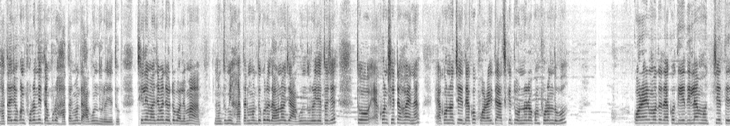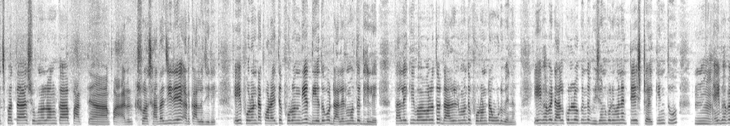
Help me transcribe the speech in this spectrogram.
হাতায় যখন ফোড়ন দিতাম পুরো হাতার মধ্যে আগুন ধরে যেত। ছেলে মাঝে মাঝে ওটা বলে, মা, তুমি হাতার মধ্যে করে দাও না, ওই যে আগুন ধরে যেত যে। তো এখন সেটা হয় না, এখন হচ্ছে দেখো কড়াইতে আজকে একটু অন্যরকম ফোড়ন দেবো। কড়াইয়ের মধ্যে দেখো দিয়ে দিলাম হচ্ছে তেজপাতা, শুকনো লঙ্কা আর সাদা জিরে আর কালো জিরে। এই ফোড়নটা কড়াইতে ফোড়ন দিয়ে দিয়ে দেবো ডালের মধ্যে ঢেলে। তাহলে কীভাবে বলো তো ডালের মধ্যে ফোড়নটা উঠবে না। এইভাবে ডাল করলেও কিন্তু ভীষণ পরিমাণে টেস্ট হয়। কিন্তু এইভাবে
